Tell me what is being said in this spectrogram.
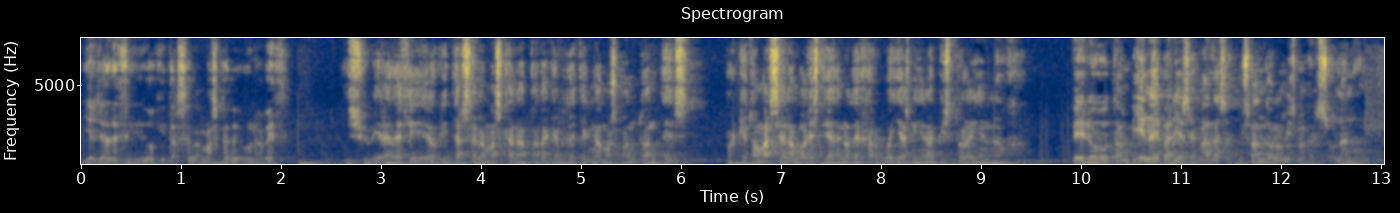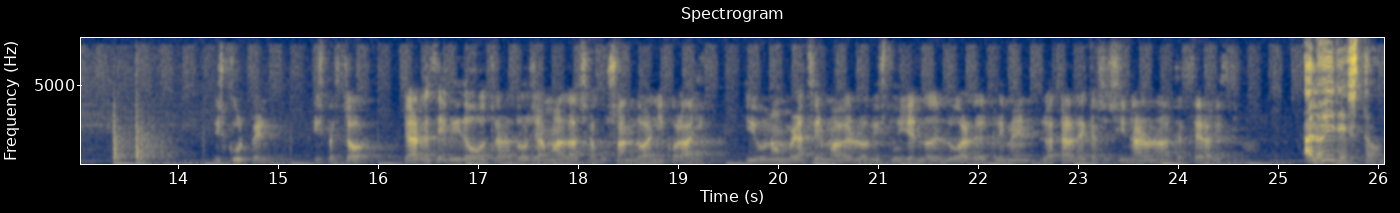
y haya decidido quitarse la máscara de una vez. Y si hubiera decidido quitarse la máscara para que lo detengamos cuanto antes, ¿por qué tomarse la molestia de no dejar huellas ni en la pistola ni en la hoja? Pero también hay varias llamadas acusando a la misma persona, ¿no? Disculpen, inspector, se ha recibido otras dos llamadas acusando a Nicolai y un hombre afirma haberlo visto huyendo del lugar del crimen la tarde que asesinaron a la tercera víctima. Al oír esto,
